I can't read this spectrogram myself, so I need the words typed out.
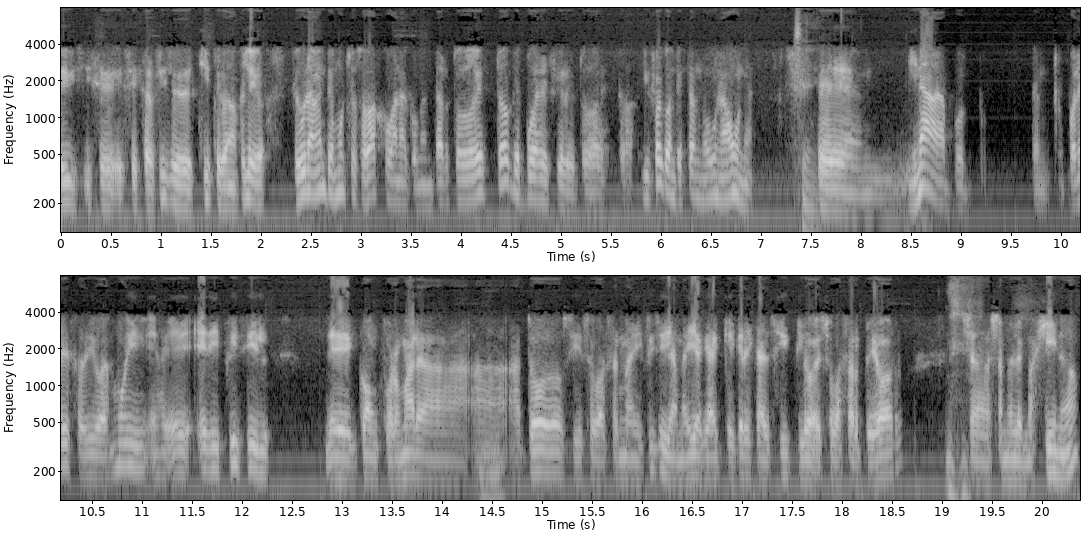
hice ese ejercicio de chiste con digo, Seguramente muchos abajo van a comentar todo esto. ¿Qué puedes decir de todo esto? Y fue contestando una a una. Sí. Eh, y nada, por, por eso digo, es muy es, es difícil eh, conformar a, a- a todos y eso va a ser más difícil y a medida que, que crezca el ciclo eso va a ser peor, ya, ya me lo imagino.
